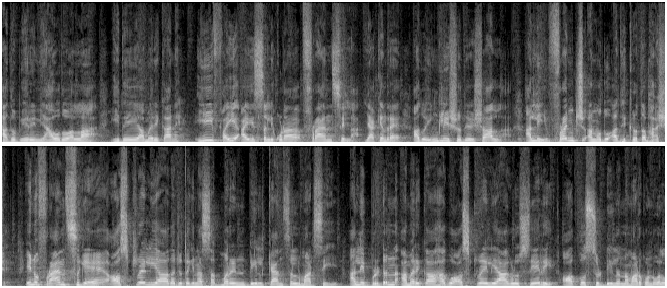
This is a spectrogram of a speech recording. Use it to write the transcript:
ಅದು ಬೇರೆ ಇನ್ಯಾವುದೂ ಅಲ್ಲ. ಇದೇ ಅಮೆರಿಕಾನೇ. ಈ ಫೈ ಐಸಲ್ಲಿ ಕೂಡ ಫ್ರಾನ್ಸ್ ಇಲ್ಲ. ಯಾಕೆಂದರೆ ಅದು ಇಂಗ್ಲೀಷ್ ದೇಶ ಅಲ್ಲ. ಅಲ್ಲಿ ಫ್ರೆಂಚ್ ಅನ್ನೋದು ಅಧಿಕೃತ ಭಾಷೆ. ಇನ್ನು ಫ್ರಾನ್ಸ್ಗೆ ಆಸ್ಟ್ರೇಲಿಯಾದ ಜೊತೆಗಿನ ಸಬ್ಮರಿನ್ ಡೀಲ್ ಕ್ಯಾನ್ಸಲ್ ಮಾಡಿಸಿ, ಅಲ್ಲಿ ಬ್ರಿಟನ್, ಅಮೆರಿಕ ಹಾಗೂ ಆಸ್ಟ್ರೇಲಿಯಾಗಳು ಸೇರಿ ಆಕೋಸ್ ಡೀಲನ್ನು ಮಾಡಿಕೊಂಡವಲ್ಲ.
